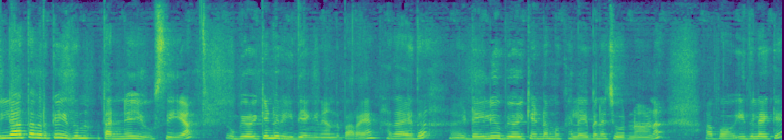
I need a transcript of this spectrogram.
ഇല്ലാത്തവർക്ക് ഇതും തന്നെ യൂസ് ചെയ്യാം. ഉപയോഗിക്കേണ്ട രീതി എങ്ങനെയാണെന്ന് പറയാം. അതായത് ഡെയിലി ഉപയോഗിക്കേണ്ട മുഖലേപന ചൂർണമാണ് അപ്പോൾ ഇതിലേക്ക്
